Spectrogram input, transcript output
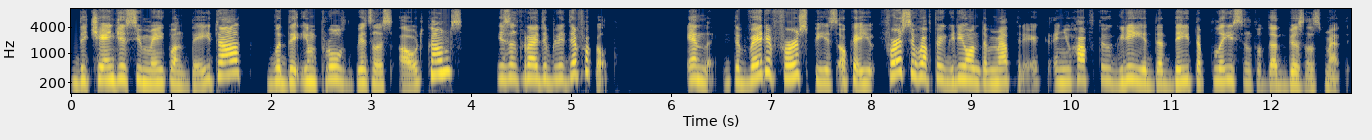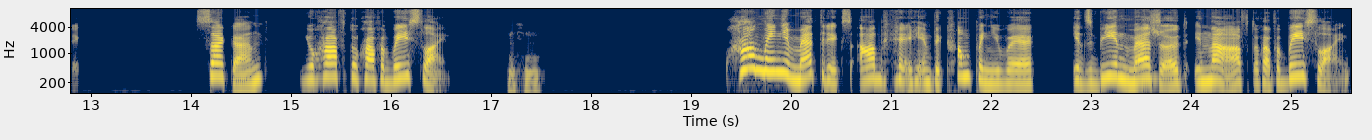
the changes you make on data with the improved business outcomes is incredibly difficult. And the very first piece, okay, you, first you have to agree on the metric and you have to agree that data plays into that business metric. Second, you have to have a baseline. Mm-hmm. How many metrics are there in the company where it's being measured enough to have a baseline?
